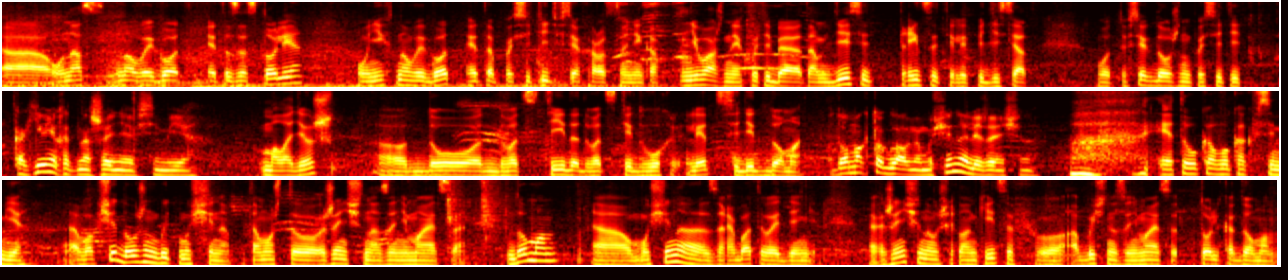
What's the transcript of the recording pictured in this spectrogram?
А, У нас Новый год – это застолье, у них Новый год – это посетить всех родственников. Неважно, их у тебя там 10, 30 или 50. Вот, ты всех должен посетить. Какие у них отношения в семье? Молодежь э, до 20 до 22 лет сидит дома. Дома кто главный, мужчина или женщина? Это у кого как в семье. А Вообще должен быть мужчина, потому что женщина занимается домом, а мужчина зарабатывает деньги. Э, Женщина у шри-ланкийцев э, обычно занимается только домом.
